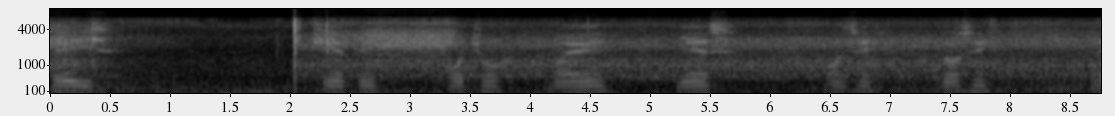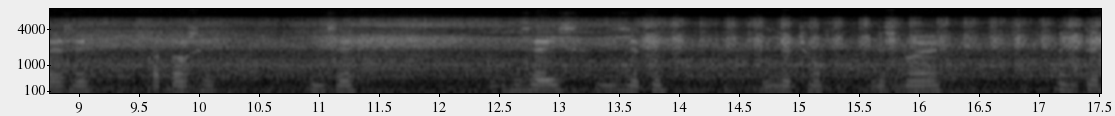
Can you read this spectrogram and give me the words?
6, 7, 8, 9, 10, 11, 12, 13, 14, 15, 16, 17, 18, 19, 20,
